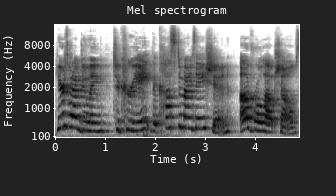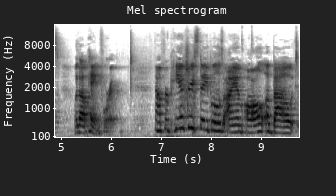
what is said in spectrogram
here's what I'm doing to create the customization of rollout shelves without paying for it. Now for pantry staples, I am all about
